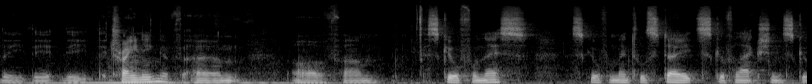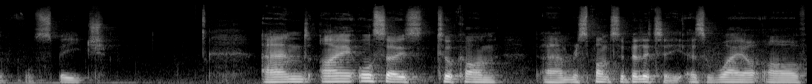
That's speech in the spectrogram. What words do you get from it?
the, the, the, the, training of, um, of um, skillfulness, skillful mental states, skillful action, skillful speech. And I also took on um, responsibility as a way of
